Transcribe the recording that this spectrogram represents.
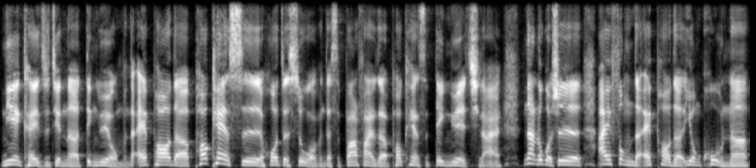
你也可以直接呢订阅我们的 Apple 的 Podcast 或者是我们的 Spotify 的 Podcast 订阅起来。那如果是 iPhone 的 Apple 的用户呢？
